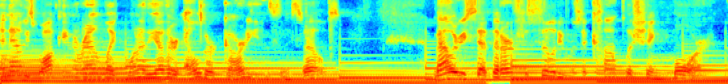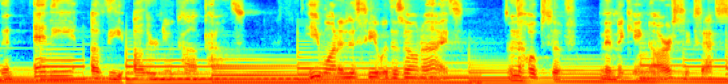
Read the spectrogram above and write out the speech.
and now he's walking around like one of the other elder guardians themselves. Mallory said that our facility was accomplishing more than any of the other new compounds. He wanted to see it with his own eyes in the hopes of mimicking our success.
